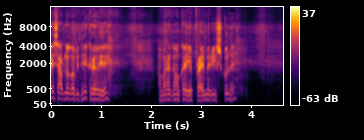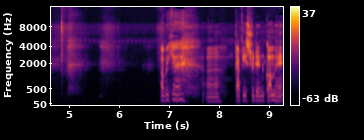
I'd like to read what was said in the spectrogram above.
वैसे आप लोग अभी देख रहे हो ये, हमारा गाँव का ये प्राइमरी स्कूल है। अभी क्या है काफ़ी स्टूडेंट कम है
